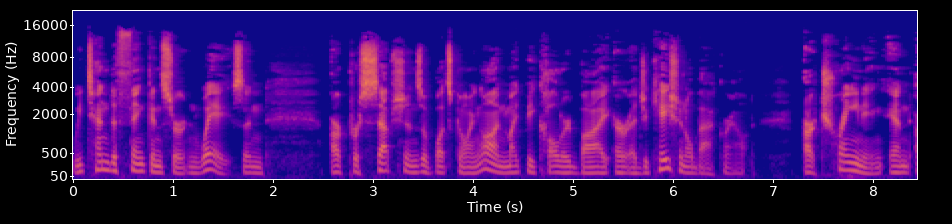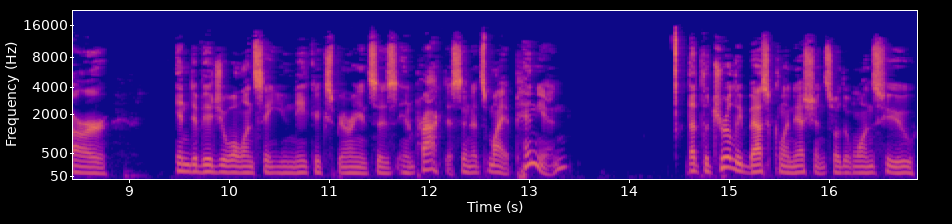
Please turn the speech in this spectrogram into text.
We tend to think in certain ways, and our perceptions of what's going on might be colored by our educational background, our training, and our individual and say unique experiences in practice. And it's my opinion that the truly best clinicians are the ones who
